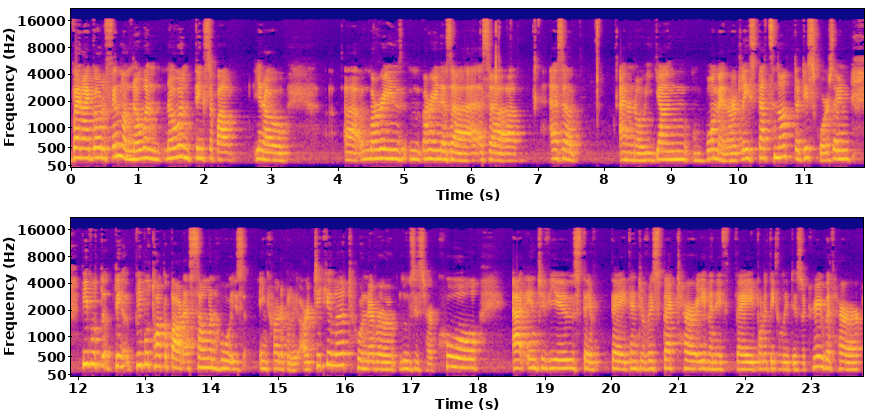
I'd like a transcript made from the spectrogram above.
when I go to Finland, no one no one thinks about you know Marin Marin as a as a as a I don't know young woman, or at least that's not the discourse. I mean, people th- people talk about as someone who is incredibly articulate, who never loses her cool. At interviews, they they tend to respect her even if they politically disagree with her.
